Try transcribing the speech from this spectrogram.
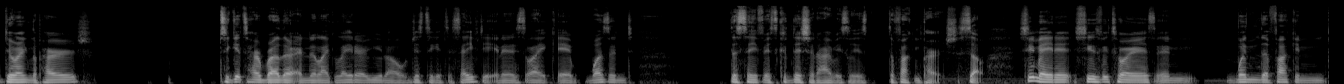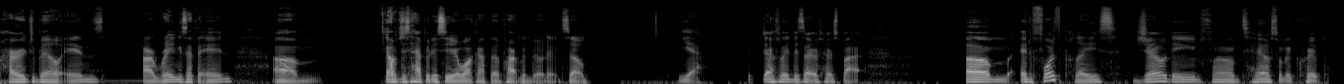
during the purge to get to her brother and then like later, you know, just to get to safety. And it's like it wasn't the safest condition, obviously, is the fucking purge. So she made it. She was victorious. And when the fucking purge bell ends, or rings at the end, um, I was just happy to see her walk out the apartment building. So yeah, definitely deserves her spot. Um, in fourth place, Geraldine from Tales from the Crypt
